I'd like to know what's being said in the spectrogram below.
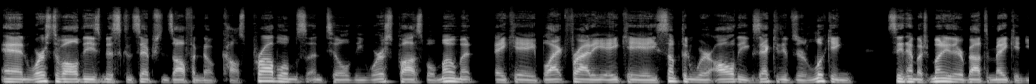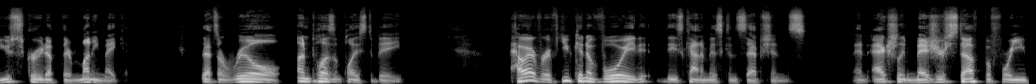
And worst of all, these misconceptions often don't cause problems until the worst possible moment, aka Black Friday, aka something where all the executives are looking, seeing how much money they're about to make, and you screwed up their money making. That's a real unpleasant place to be. However, if you can avoid these kind of misconceptions, and actually measure stuff before you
